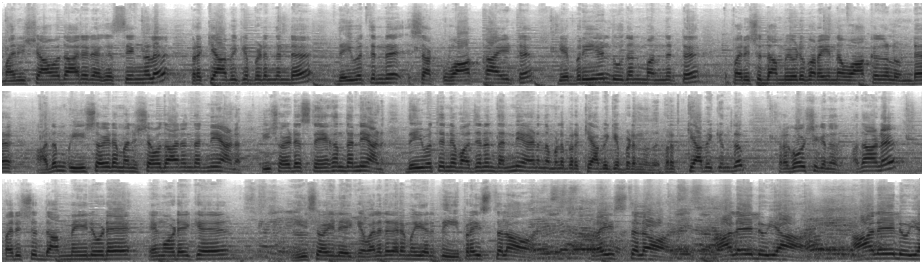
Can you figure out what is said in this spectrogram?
മനുഷ്യാവതാര രഹസ്യങ്ങൾ പ്രഖ്യാപിക്കപ്പെടുന്നുണ്ട്. ദൈവത്തിന്റെ വാക്കായിട്ട് ഗബ്രിയേൽ ദൂതൻ വന്നിട്ട് പരിശുദ്ധ അമ്മയോട് പറയുന്ന വാക്കുകളുണ്ട്. അതും ഈശോയുടെ മനുഷ്യാവതാരം തന്നെയാണ്. ഈശോയുടെ സ്നേഹം തന്നെയാണ്. ദൈവത്തിന്റെ വചനം തന്നെയാണ് നമ്മൾ പ്രഖ്യാപിക്കപ്പെടുന്നത്. പ്രഖ്യാപിക്കുന്നതും പ്രഘോഷിക്കുന്നതും. അതാണ് പരിശുദ്ധ അമ്മയിലൂടെ എങ്ങോട്ടേക്ക്? ഈശോയിലേക്ക് വലതുകരം ഉയർത്തി. പ്രൈസ്തലോ പ്രൈസ്തലോ ആലേലുയ ആലേലുയ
